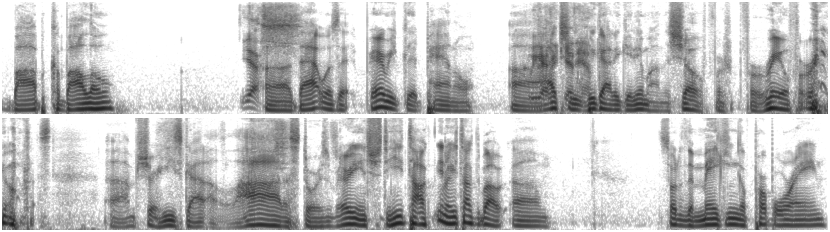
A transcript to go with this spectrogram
Bob Cavallo. Yes. Uh, that was a very good panel. Uh, we actually, we got to get him on the show for for real, for real, because uh, I'm sure he's got a lot of stories. Very interesting. He talked, you know, he talked about um, sort of the making of Purple Rain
